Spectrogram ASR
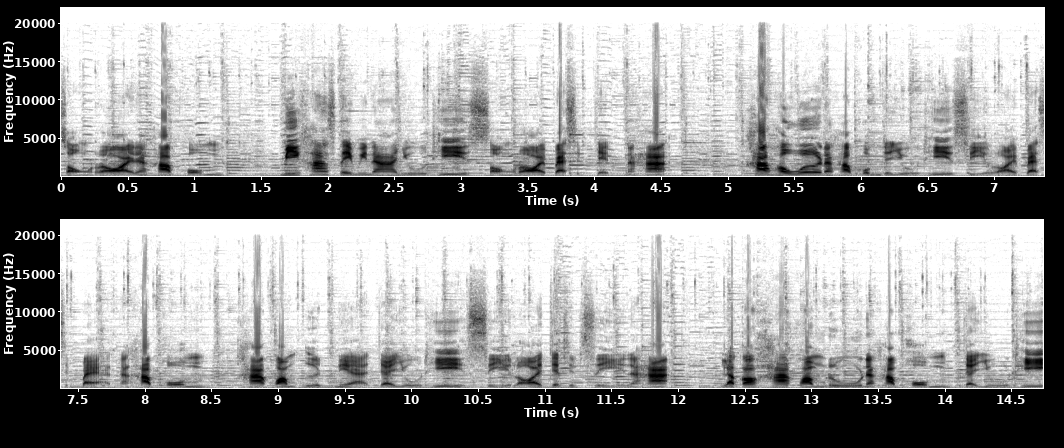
1,200 นะครับผม มีค่าสเตมิน่าอยู่ที่ 287 นะฮะ ค่า power นะครับผมจะอยู่ที่ 488 นะครับผม ค่าความอึดเนี่ยจะอยู่ที่ 474 นะฮะ แล้วก็ค่าความรู้นะครับผมจะอยู่ที่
